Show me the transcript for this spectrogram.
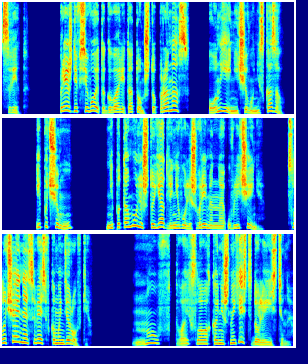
Свет, прежде всего это говорит о том, что про нас он ей ничего не сказал. И почему? Не потому ли, что я для него лишь временное увлечение? Случайная связь в командировке? Ну, в твоих словах, конечно, есть доля истины.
